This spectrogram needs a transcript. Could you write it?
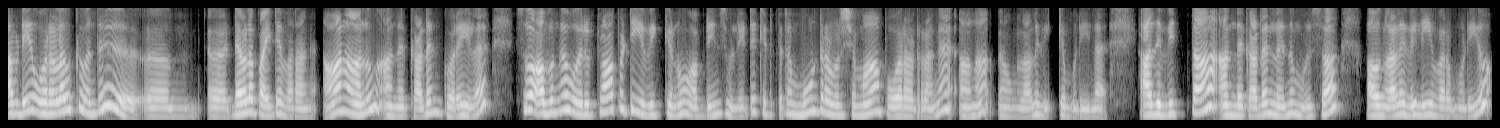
அப்படியே ஓரளவுக்கு வந்து டெவலப் ஆகிட்டே வராங்க. ஆனாலும் அந்த கடன் குறையில ஸோ அவங்க ஒரு ப்ராப்பர்ட்டியை விற்கணும் அப்படின்னு சொல்லிட்டு கிட்டத்தட்ட மூன்றரை வருஷமாக போராடுறாங்க. ஆனால் அவங்களால விற்க முடியல. அது விற்றா அந்த கடன்லேருந்து முழுசா அவங்களால வெளியே வர முடியும்.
